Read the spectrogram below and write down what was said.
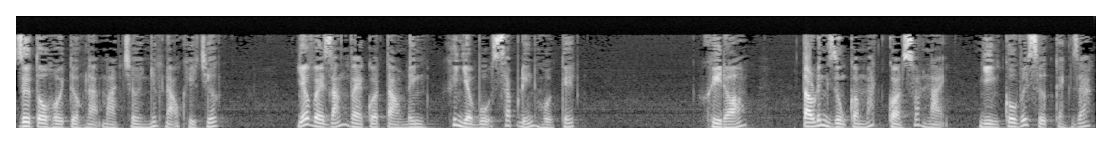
Dư Tô hồi tưởng lại màn chơi nhức não khi trước. Nhớ về dáng vẻ của Tào Ninh khi nhiệm vụ sắp đến hồi kết. Khi đó, Tào Linh dùng con mắt còn sót lại nhìn cô với sự cảnh giác.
